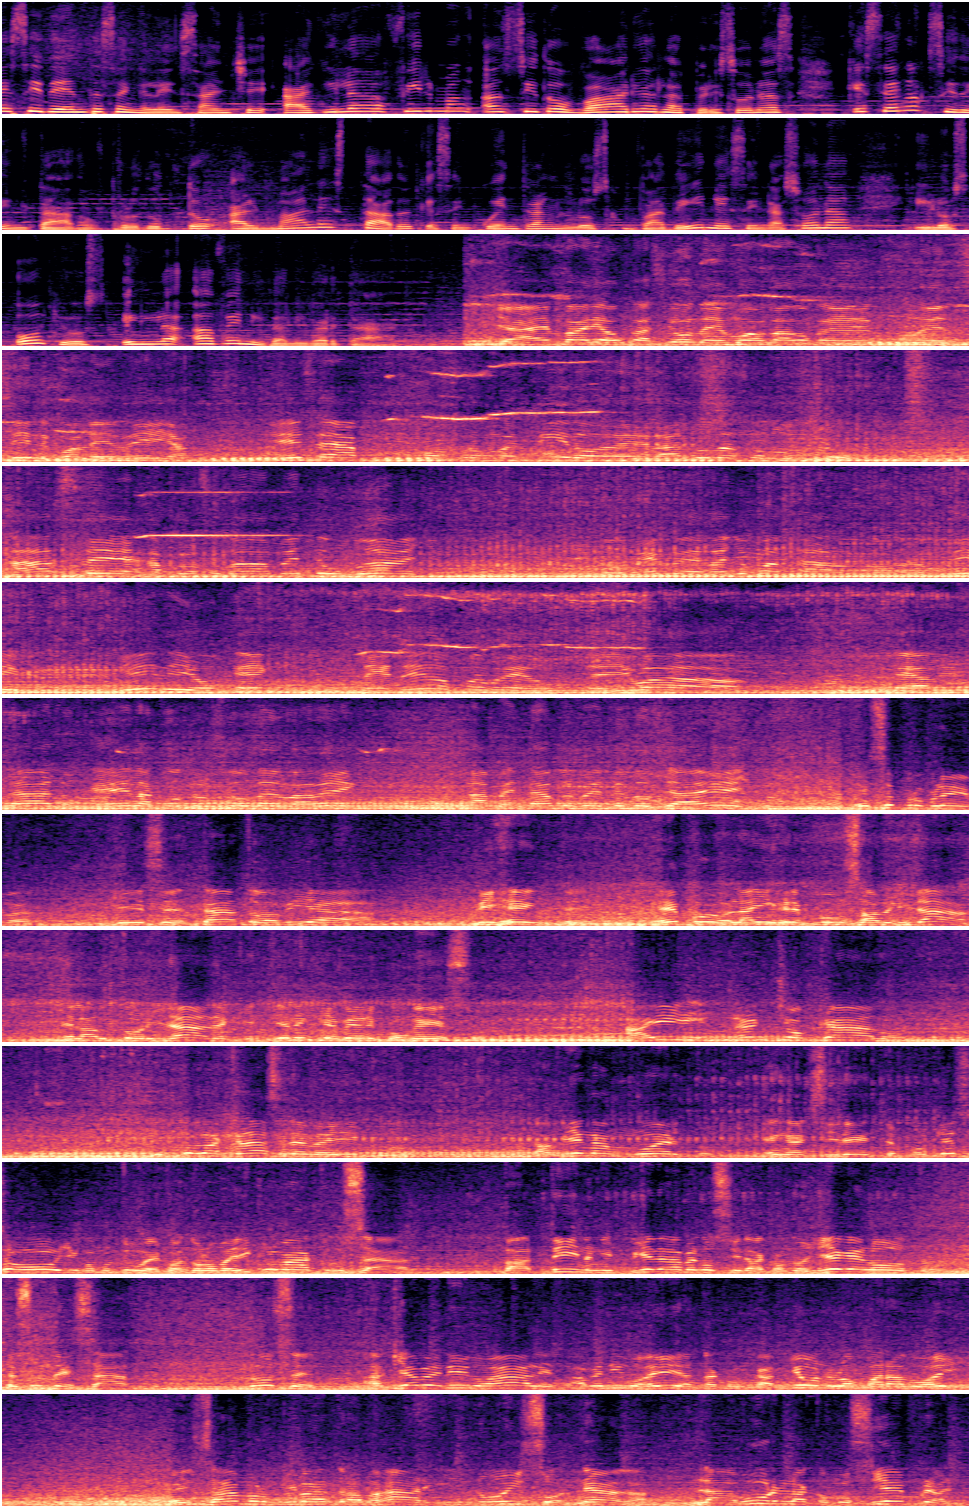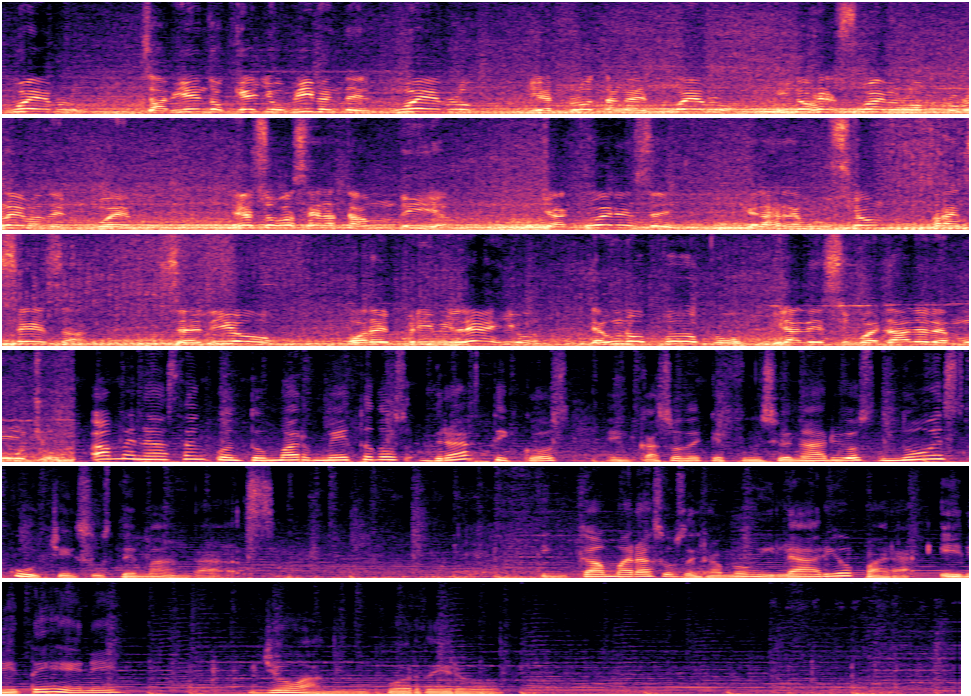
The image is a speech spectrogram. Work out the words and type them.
Residentes en el ensanche Águila afirman han sido varias las personas que se han accidentado producto al mal estado en que se encuentran los badenes en la zona y los hoyos en la avenida Libertad. Ya en varias ocasiones hemos hablado con el, con el síndico Alegría y él se ha comprometido de dar una solución. Hace aproximadamente un año, en noviembre del año pasado, nos reunimos y que de enero a febrero se iba a realizar lo que es la construcción del badén, lamentablemente no se ha hecho. Ese problema que se está todavía vigente es por la irresponsabilidad de las autoridades que tienen que ver con eso. Ahí han chocado toda clase de vehículos, también han muerto en accidentes, porque eso hoy, como tú ves, cuando los vehículos van a cruzar, patinan y pierden la velocidad, cuando llega el otro, es un desastre. Entonces, aquí ha venido Alex, ha venido ahí, hasta con camiones lo ha parado ahí. Pensamos que iban a trabajar y no hizo nada. La burla, como siempre, al pueblo, sabiendo que ellos viven del pueblo y explotan al pueblo y no resuelven los problemas del pueblo. Eso va a ser hasta un día. Porque acuérdense que la Revolución Francesa se dio por el privilegio de unos pocos y la desigualdad de muchos. Amenazan con tomar métodos drásticos en caso de que funcionarios no escuchen sus demandas. En cámara, José Ramón Hilario para NTN, Joan Cordero.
